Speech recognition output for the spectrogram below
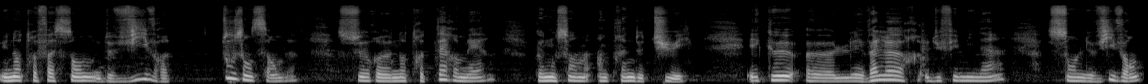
une autre façon de vivre tous ensemble sur notre terre-mère que nous sommes en train de tuer et que euh, les valeurs du féminin sont le vivant,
